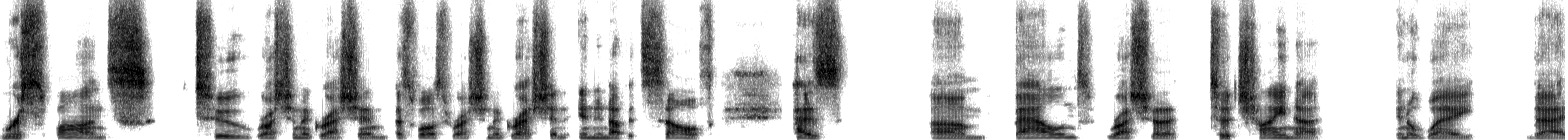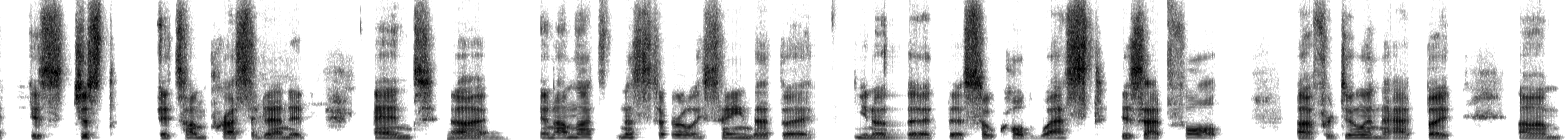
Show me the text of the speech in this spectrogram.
response to Russian aggression, as well as Russian aggression in and of itself, has um, bound Russia to China in a way that is just it's unprecedented, and uh, mm-hmm. and I'm not necessarily saying that the you know the the so-called West is at fault uh, for doing that. But um,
